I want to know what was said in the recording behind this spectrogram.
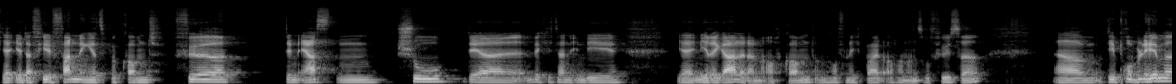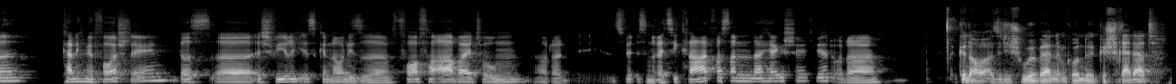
ja, ihr da viel Funding jetzt bekommt für den ersten Schuh, der wirklich dann in die, ja, in die Regale dann auch kommt und hoffentlich bald auch an unsere Füße. Ähm, die Probleme kann ich mir vorstellen, dass äh, es schwierig ist, genau diese Vorverarbeitung oder es ist ein Rezyklat, was dann da hergestellt wird oder Genau, also die Schuhe werden im Grunde geschreddert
